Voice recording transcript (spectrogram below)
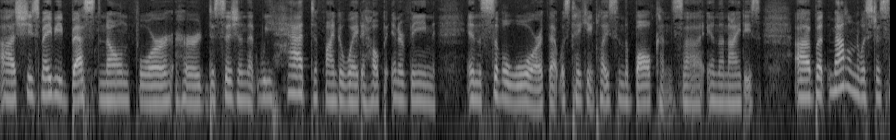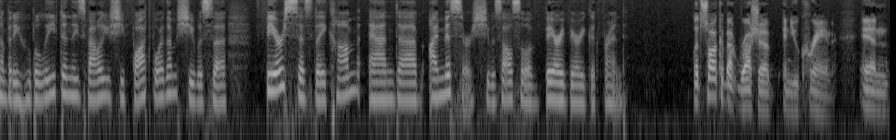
Uh, she's maybe best known for her decision that we had to find a way to help intervene in the civil war that was taking place in the Balkans uh, in the 90s. Uh, but Madeleine was just somebody who believed in these values. She fought for them. She was uh, fierce as they come, and uh, I miss her. She was also a very, very good friend. Let's talk about Russia and Ukraine. And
